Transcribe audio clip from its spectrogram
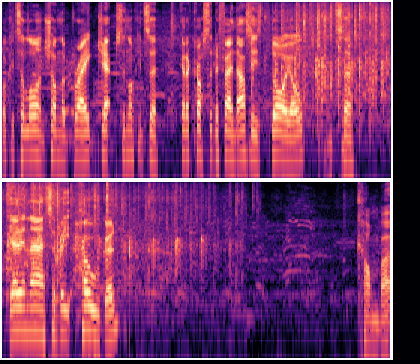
looking to launch on the break. Jepson looking to get across the defend, as is Doyle. And to get in there to beat Hogan. Comber.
